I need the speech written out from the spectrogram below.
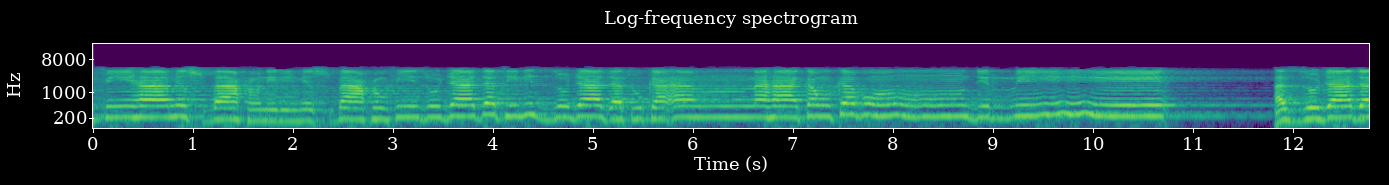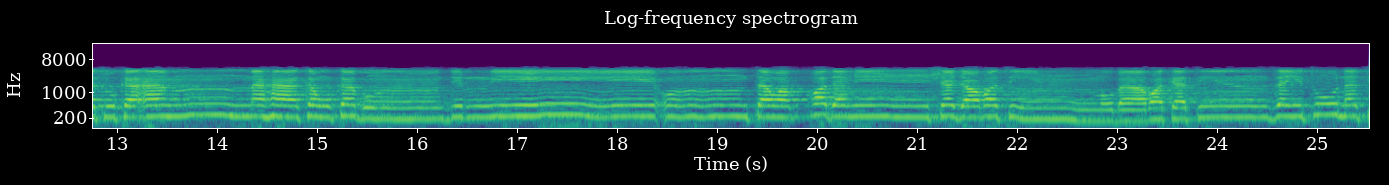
فيها مصباح المصباح في زجاجة للزجاجة كأنها كوكب دري. الزجاجة كأنها كوكب دري. توقد من شجرة مباركة زيتونة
